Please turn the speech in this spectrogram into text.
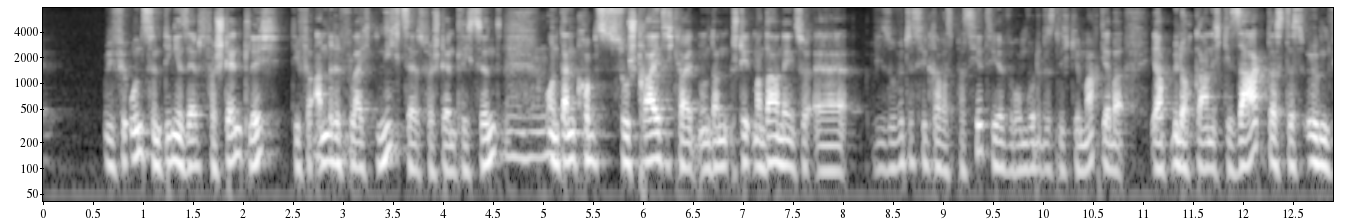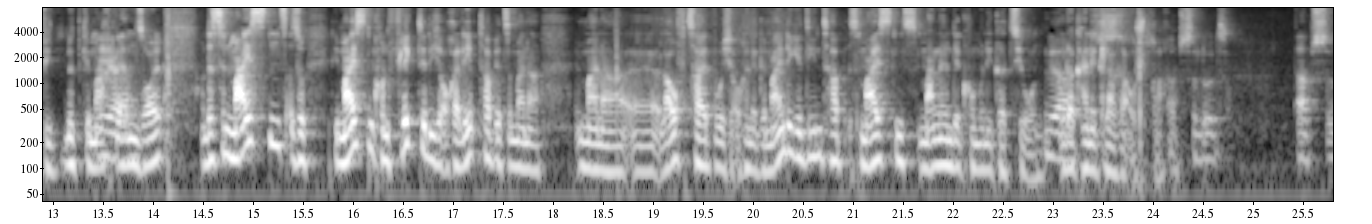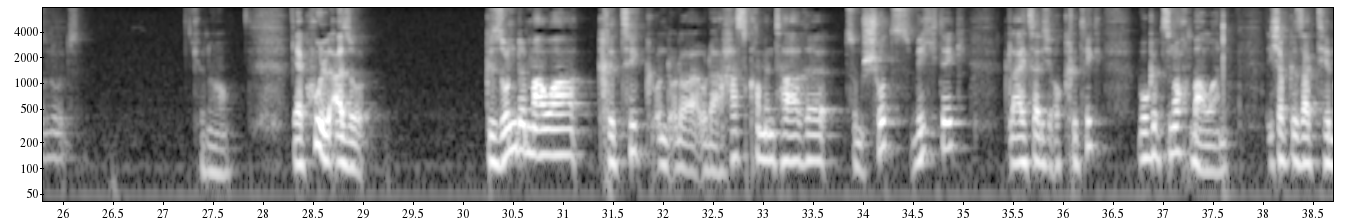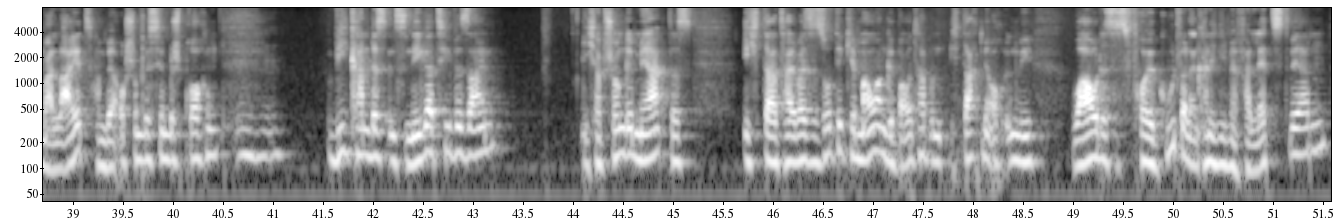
wie für uns, sind Dinge selbstverständlich, die für andere vielleicht nicht selbstverständlich sind. Mhm. Und dann kommt es zu Streitigkeiten und dann steht man da und denkt so, äh, wieso wird das hier gerade, was passiert hier, warum wurde das nicht gemacht? Ja, aber ihr habt mir doch gar nicht gesagt, dass das irgendwie mitgemacht ja. werden soll. Und das sind meistens, also die meisten Konflikte, die ich auch erlebt habe jetzt in meiner, in meiner äh, Laufzeit, wo ich auch in der Gemeinde gedient habe, ist meistens mangelnde Kommunikation ja. oder keine klare Aussprache. Absolut. Absolut. Genau. Ja, cool. Also gesunde Mauer, Kritik und oder, oder Hasskommentare zum Schutz wichtig, gleichzeitig auch Kritik. Wo gibt es noch Mauern? Ich habe gesagt, Thema Leid haben wir auch schon ein bisschen besprochen. Mhm. Wie kann das ins Negative sein? Ich habe schon gemerkt, dass ich da teilweise so dicke Mauern gebaut habe und ich dachte mir auch irgendwie, wow, das ist voll gut, weil dann kann ich nicht mehr verletzt werden.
